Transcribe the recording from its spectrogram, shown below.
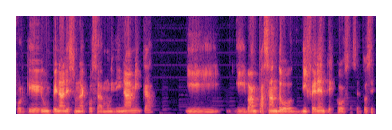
porque un penal es una cosa muy dinámica y, van pasando diferentes cosas. Entonces,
